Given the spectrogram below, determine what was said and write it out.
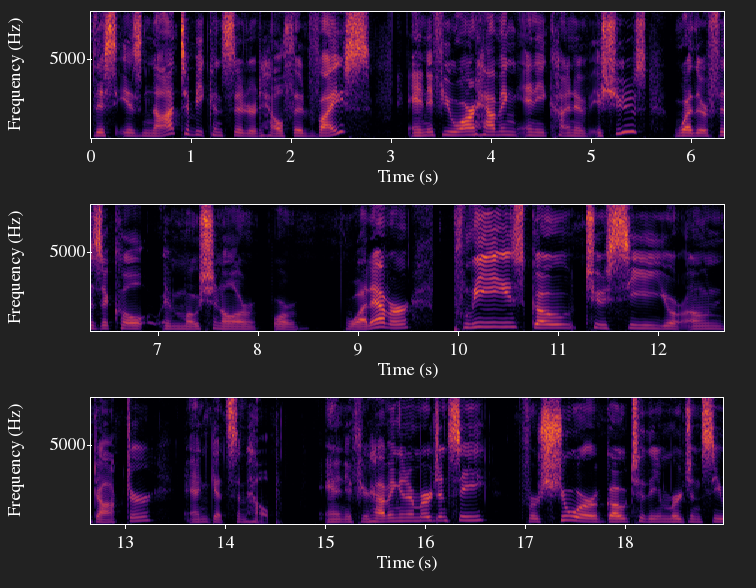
This is not to be considered health advice. And if you are having any kind of issues, whether physical, emotional, or, or whatever, please go to see your own doctor and get some help. And if you're having an emergency, for sure go to the emergency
